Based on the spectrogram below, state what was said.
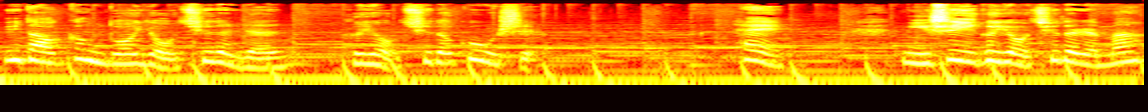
遇到更多有趣的人和有趣的故事。嘿，你是一个有趣的人吗？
